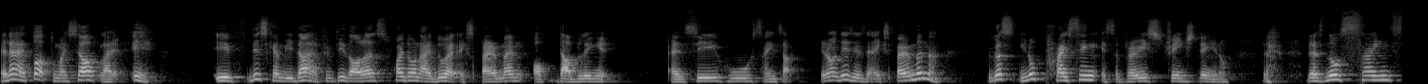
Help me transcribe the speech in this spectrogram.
And then I thought to myself, like, hey, eh, if this can be done at $50, why don't I do an experiment of doubling it and see who signs up? You know, this is an experiment uh, because, you know, pricing is a very strange thing, you know. There's no science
